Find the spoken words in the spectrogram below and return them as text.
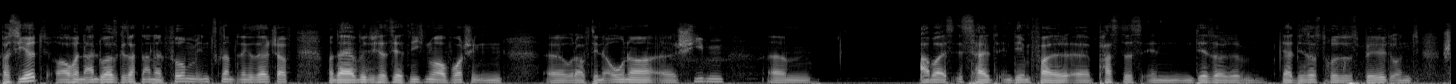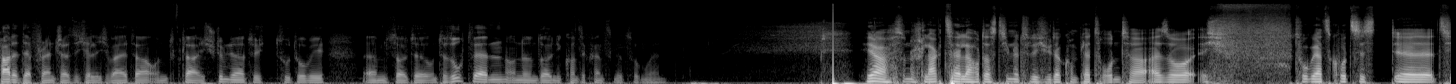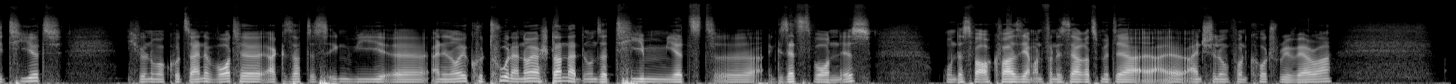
passiert, auch in du hast gesagt in anderen Firmen insgesamt in der Gesellschaft. Von daher würde ich das jetzt nicht nur auf Washington äh, oder auf den Owner äh, schieben. Ähm, aber es ist halt in dem Fall, äh, passt es in dieser, ja, desaströses Bild und schadet der Franchise sicherlich weiter. Und klar, ich stimme dir natürlich zu, Tobi, ähm, sollte untersucht werden und dann sollen die Konsequenzen gezogen werden. Ja, so eine Schlagzeile haut das Team natürlich wieder komplett runter. Also ich, Tobi hat es kurz äh, zitiert. Ich will nur mal kurz seine Worte. Er hat gesagt, dass irgendwie äh, eine neue Kultur und ein neuer Standard in unser Team jetzt äh, gesetzt worden ist. Und das war auch quasi am Anfang des Jahres mit der äh, Einstellung von Coach Rivera.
